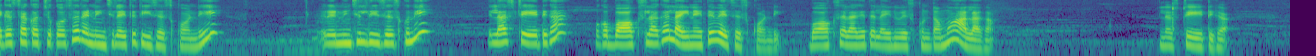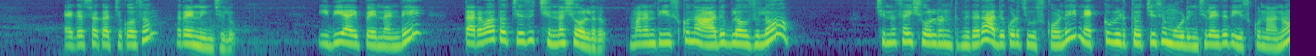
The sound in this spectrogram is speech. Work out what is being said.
ఎగస్ట్రా ఖర్చు కోసం రెండు ఇంచులు అయితే తీసేసుకోండి. రెండు ఇంచులు తీసేసుకుని ఇలా స్ట్రేట్గా ఒక బాక్స్ లాగా లైన్ అయితే వేసేసుకోండి. బాక్స్ ఎలాగైతే లైన్ వేసుకుంటామో అలాగా. ఇలా స్ట్రేట్గా ఎగస్ట్రా ఖర్చు కోసం రెండించులు. ఇది అయిపోయిందండి. తర్వాత వచ్చేసి చిన్న షోల్డరు. మనం తీసుకున్న ఆది బ్లౌజులో చిన్న సైజ్ షోల్డర్ ఉంటుంది కదా అది కూడా చూసుకోండి. నెక్ విడత వచ్చేసి మూడు ఇంచులు అయితే తీసుకున్నాను.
